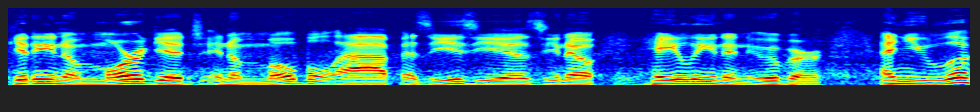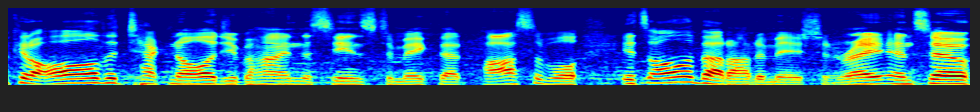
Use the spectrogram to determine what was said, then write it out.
getting a mortgage in a mobile app as easy as, you know, hailing an Uber. And you look at all the technology behind the scenes to make that possible, it's all about automation, right? And so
